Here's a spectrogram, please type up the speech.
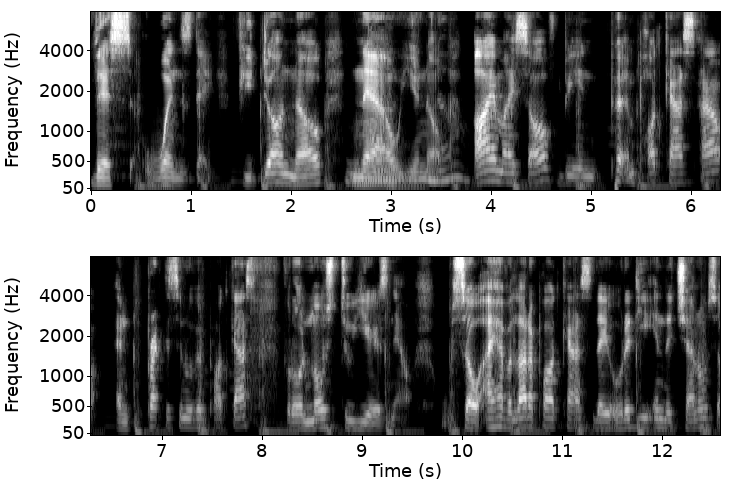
this Wednesday. If you don't know, now Now you know. know. I myself been putting podcasts out and practicing within podcasts for almost two years now. So I have a lot of podcasts. They already in the channel, so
